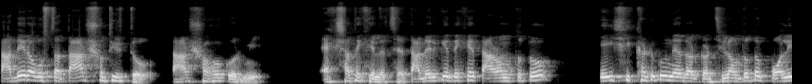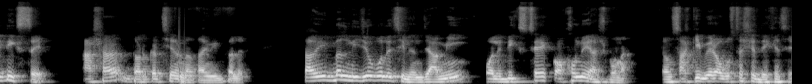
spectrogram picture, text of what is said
তাদের অবস্থা, তার সতীর্থ, তার সহকর্মী একসাথে খেলেছে, তাদেরকে দেখে তার অন্তত এই শিক্ষাটুকু নেওয়া দরকার ছিল, অন্তত পলিটিক্সে আসার দরকার ছিল না তামিম ইকবালের। তামিম ইকবাল নিজেও বলেছিলেন যে, আমি পলিটিক্সে কখনোই আসব না। কারণ সাকিবের অবস্থা সে দেখেছে।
